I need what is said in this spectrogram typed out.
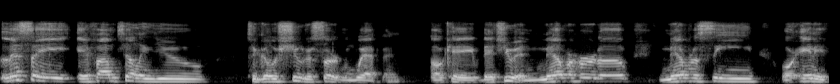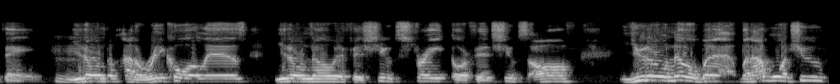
let's say if I'm telling you to go shoot a certain weapon, okay, that you had never heard of, never seen, or anything. Mm-hmm. You don't know how the recoil is. You don't know if it shoots straight or if it shoots off. You don't know, but but I want you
